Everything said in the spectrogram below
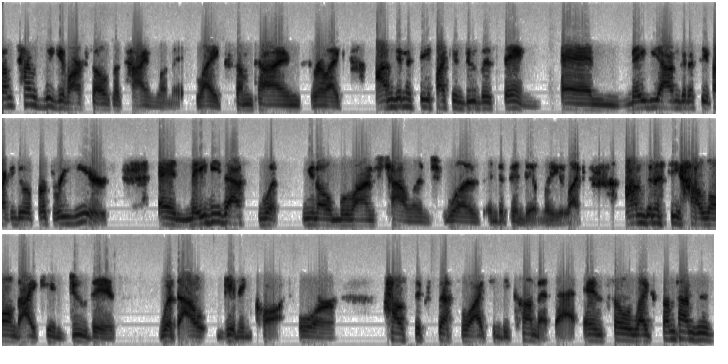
sometimes we give ourselves a time limit. Like sometimes we're like, I'm going to see if I can do this thing. And maybe I'm going to see if I can do it for three years. And maybe that's what, you know, Mulan's challenge was independently. Like, I'm going to see how long I can do this without getting caught or how successful I can become at that. And so, like, sometimes it's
